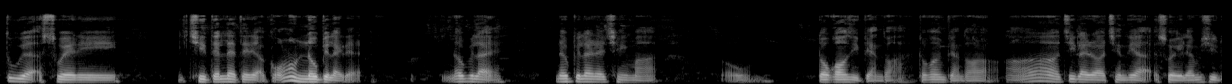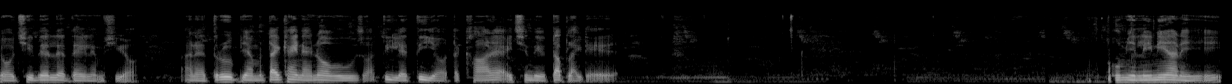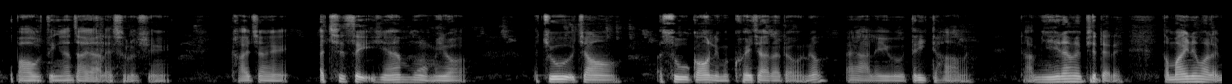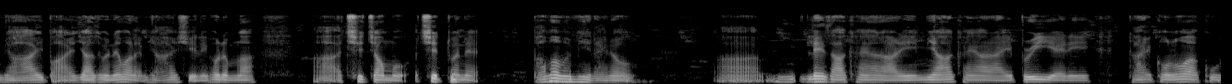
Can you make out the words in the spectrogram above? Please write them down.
သူ့ရဲ့အဆွဲတွေခြေသက်လက်တွေအကုန်လုံးနှုတ်ပစ်လိုက်တယ်နှုတ်ပစ်လိုက်နှုတ်ပစ်လိုက်တဲ့အချိန်မှာဟို တောကောင်းစီပြန်သွားတောကောင်းပြန်သွားတော့အာကြည့်လိုက်တော့ချင်းတီးကအဆွဲလည်းမရှိတော့ခြေသက်လက်တွေလည်းမရှိတော့အဲ့ဒါသူတို့ပြန်မတိုက်ခိုက်နိုင်တော့ဘူးဆိုတာတိလည်းတိရောတခါတည်းအဲ့ချင်းတီးကိုတပ်လိုက်တယ်ပုံမြင်လေးနေကနေဘာလို့သင်ခန်းစာရလဲဆိုလို့ရှိရင်ခါကျရင်အချစ်စိတ်ရမ်းမွန်ပြီးတော့အကျိုးအကြောင်းအဆိုးအကောင်းတွေမခွဲခြားတတ်တော့ဘူးเนาะအဲ့ဒါလေးကိုသတိထားမယ် ဒါအမြဲတမ်းပဲဖြစ်တယ်လေသမိုင်းထဲမှာလည်းအများကြီးပါတယ်ရာဇဝင်ထဲမှာလည်းအများကြီးရှိလေဟုတ်တယ်မလားအာအချစ်ကြောင့်မို့အချစ်တွန်းနဲ့ဘာမှမမြင်နိုင်တော့အာလဲစားခံရတာတွေမြားခံရတာတွေပရိရတွေဒါအကုန်လုံးကကို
